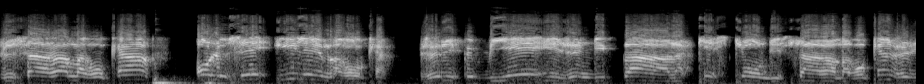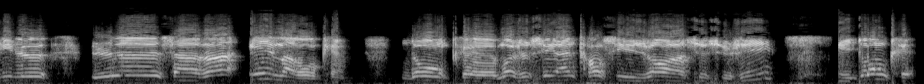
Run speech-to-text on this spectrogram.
Le Sahara marocain, on le sait, il est marocain. Je l'ai publié et je ne dis pas la question du Sahara marocain, je dis le, le Sahara est marocain. Donc, euh, moi, je suis intransigeant à ce sujet. Et donc,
